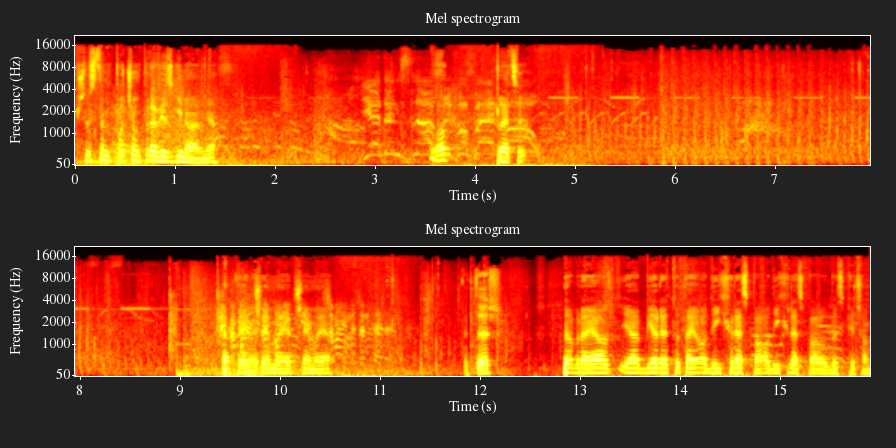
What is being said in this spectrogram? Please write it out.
Przez ten pociąg prawie zginąłem, nie? O, plecy. Okej, przejmuję, przejmuję. Ja też? Dobra, ja, ja biorę tutaj od ich respa, od ich respa ubezpieczam.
